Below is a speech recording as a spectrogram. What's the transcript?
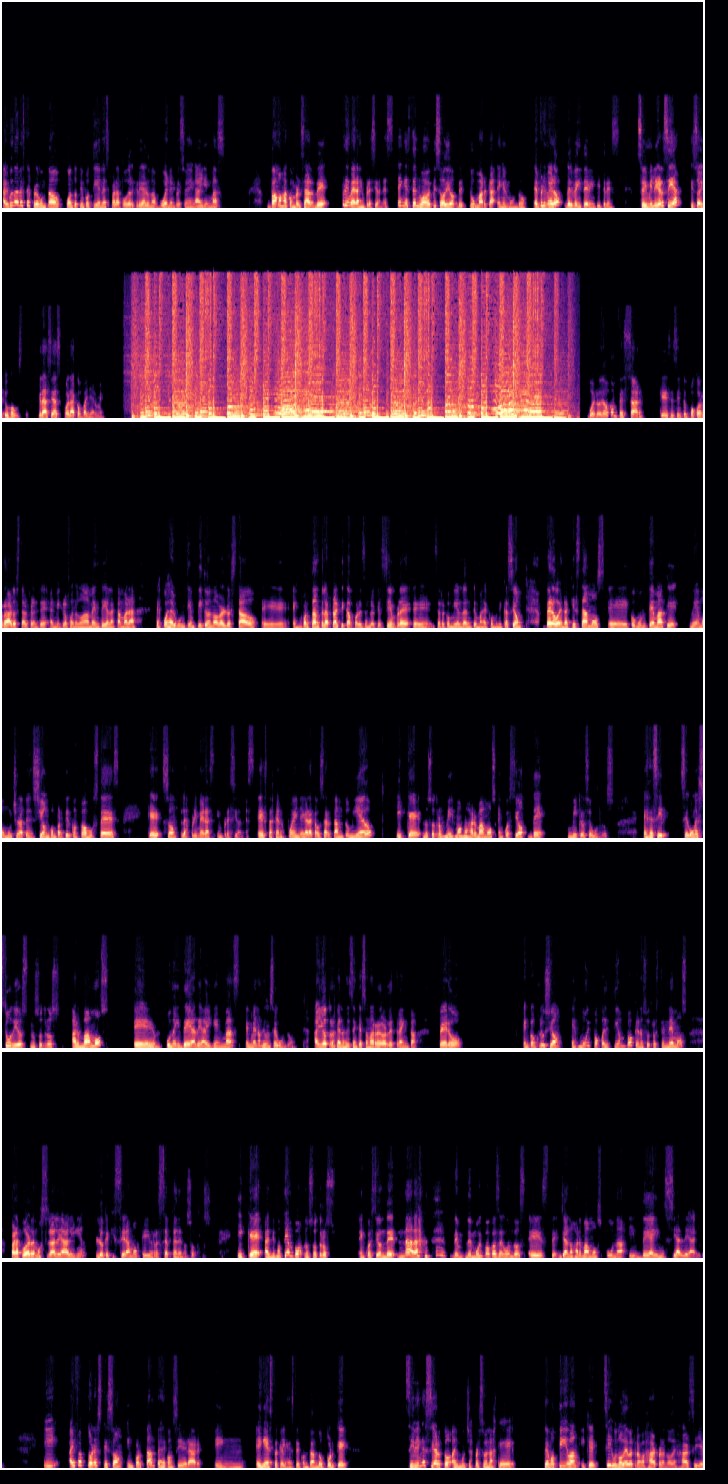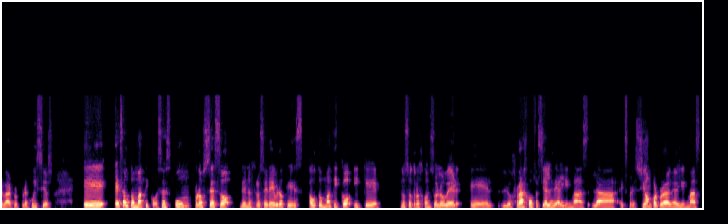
¿Alguna vez te has preguntado cuánto tiempo tienes para poder crear una buena impresión en alguien más? Vamos a conversar de primeras impresiones en este nuevo episodio de Tu marca en el mundo, el primero del 2023. Soy Mili García y soy tu host. Gracias por acompañarme. Bueno, debo confesar que se siente un poco raro estar frente al micrófono nuevamente y a la cámara después de algún tiempito de no haberlo estado. Eh, es importante la práctica, por eso es lo que siempre eh, se recomienda en temas de comunicación. Pero bueno, aquí estamos eh, con un tema que me llamó mucho la atención compartir con todos ustedes, que son las primeras impresiones, estas que nos pueden llegar a causar tanto miedo y que nosotros mismos nos armamos en cuestión de microsegundos. Es decir, según estudios, nosotros armamos eh, una idea de alguien más en menos de un segundo. Hay otros que nos dicen que son alrededor de 30, pero en conclusión, es muy poco el tiempo que nosotros tenemos para poder demostrarle a alguien lo que quisiéramos que ellos recepten de nosotros. Y que al mismo tiempo nosotros, en cuestión de nada, de, de muy pocos segundos, este, ya nos armamos una idea inicial de alguien. Y hay factores que son importantes de considerar en, en esto que les estoy contando, porque si bien es cierto, hay muchas personas que te motivan y que sí, uno debe trabajar para no dejarse llevar por prejuicios, eh, es automático, o sea, es un proceso de nuestro cerebro que es automático y que nosotros con solo ver eh, los rasgos faciales de alguien más, la expresión corporal de alguien más,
